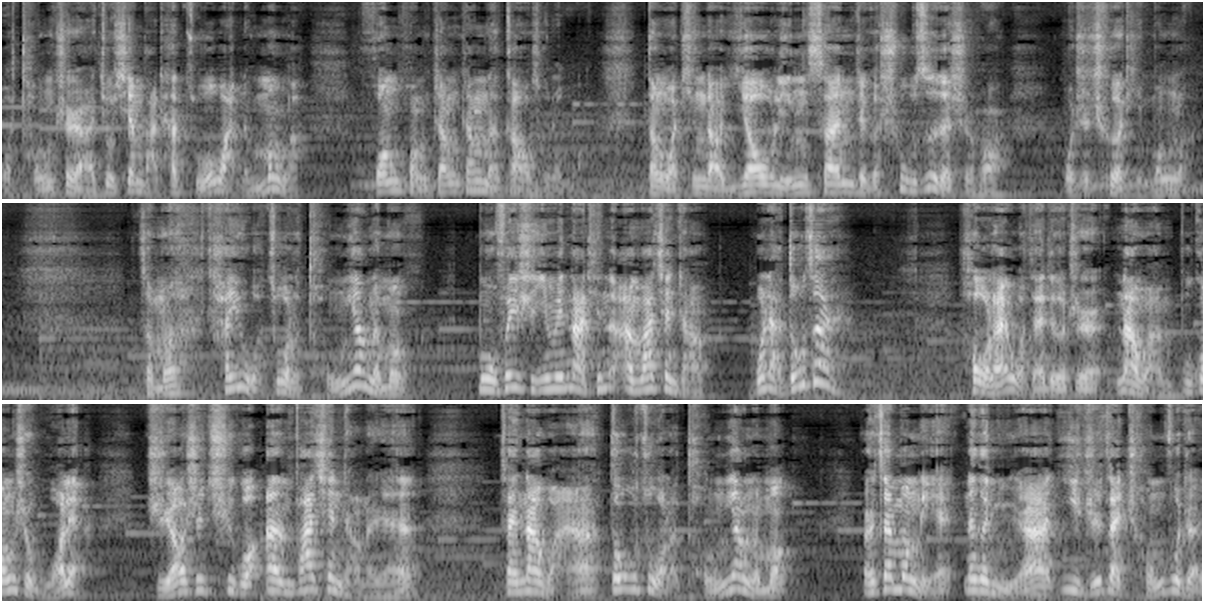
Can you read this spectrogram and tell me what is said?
我同事啊就先把他昨晚的梦啊慌慌张张地告诉了我。当我听到幺零三这个数字的时候，我是彻底懵了。怎么他与我做了同样的梦？莫非是因为那天的案发现场我俩都在？后来我才得知，那晚不光是我俩，只要是去过案发现场的人，在那晚啊都做了同样的梦。而在梦里，那个女人啊一直在重复着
